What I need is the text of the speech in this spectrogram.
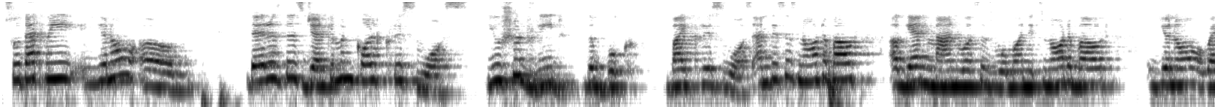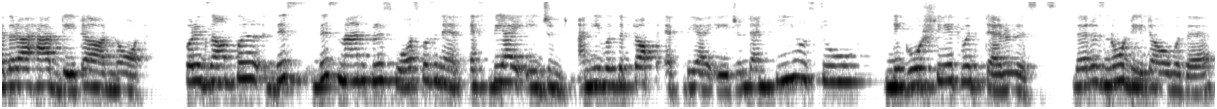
so that we, you know, um, there is this gentleman called Chris Voss. You should read the book by Chris Voss. And this is not about, again, man versus woman. It's not about, you know, whether I have data or not. For example, this, this man, Chris Voss, was an FBI agent and he was the top FBI agent and he used to negotiate with terrorists. There is no data over there.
